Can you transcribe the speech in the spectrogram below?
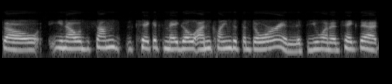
so, you know, some tickets may go unclaimed at the door, and if you want to take that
